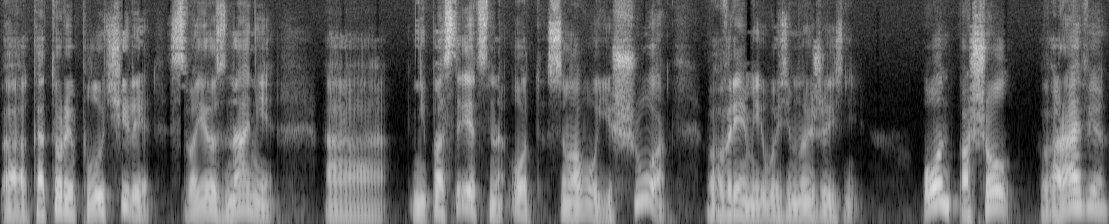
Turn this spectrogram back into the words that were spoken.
а, которые получили свое знание а, непосредственно от самого Иешуа во время его земной жизни, он пошел в Аравию,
